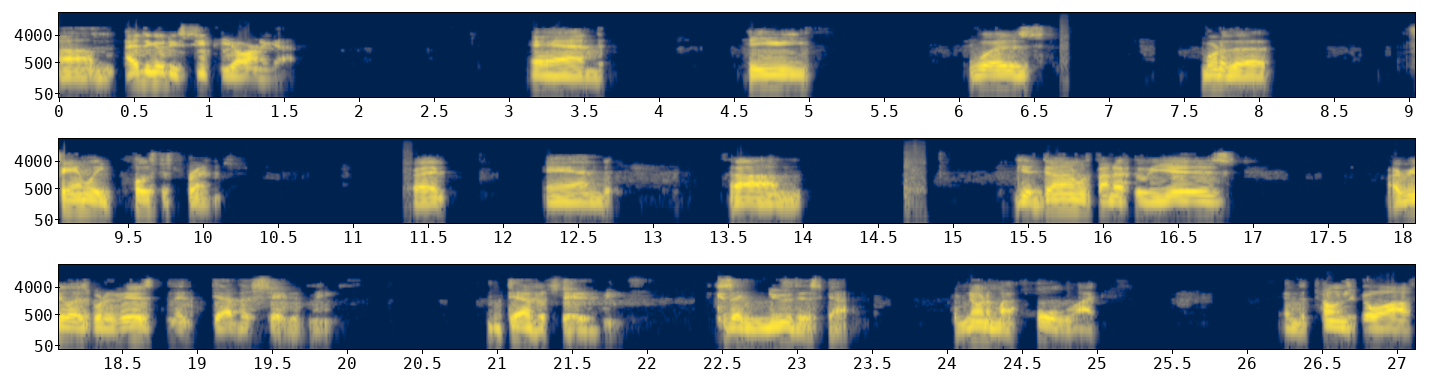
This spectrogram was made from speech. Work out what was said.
um, i had to go do cpr on a guy and he was one of the family closest friends right? And um, get done we find out who he is. I realized what it is and it devastated me. Devastated me because i knew this guy. I've known him my whole life. And the tones go off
